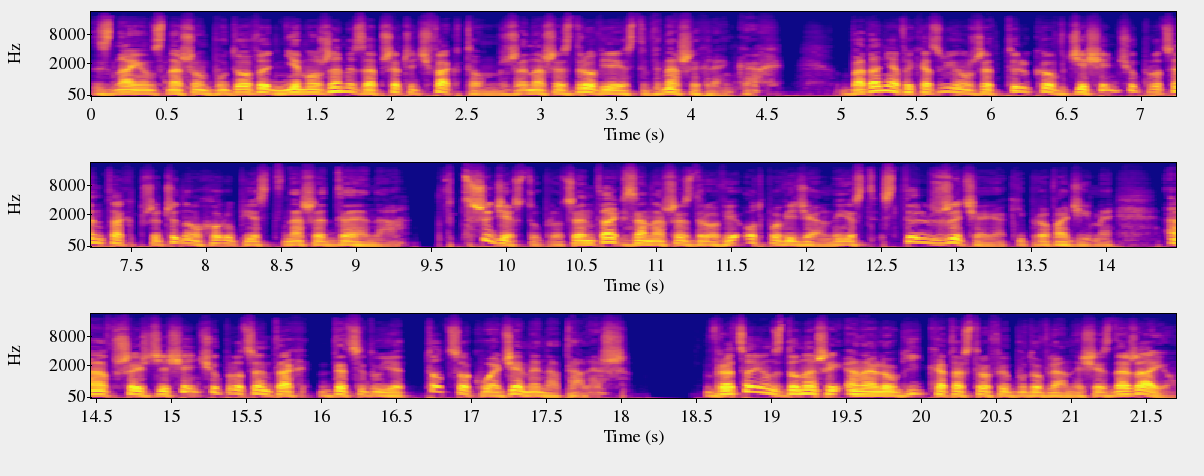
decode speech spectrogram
Znając naszą budowę, nie możemy zaprzeczyć faktom, że nasze zdrowie jest w naszych rękach. Badania wykazują, że tylko w 10% przyczyną chorób jest nasze DNA. W 30% za nasze zdrowie odpowiedzialny jest styl życia, jaki prowadzimy, a w 60% decyduje to, co kładziemy na talerz. Wracając do naszej analogii, katastrofy budowlane się zdarzają.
